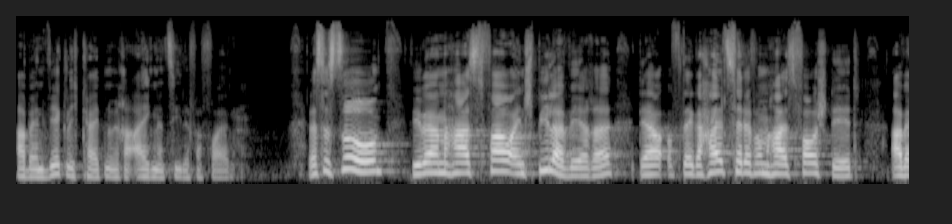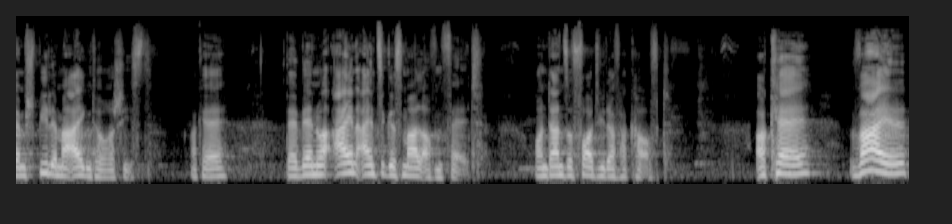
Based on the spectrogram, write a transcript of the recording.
aber in Wirklichkeit nur ihre eigenen Ziele verfolgen. Das ist so, wie wenn beim HSV ein Spieler wäre, der auf der Gehaltszettel vom HSV steht, aber im Spiel immer Eigentore schießt. Okay? der wäre nur ein einziges Mal auf dem Feld und dann sofort wieder verkauft. Okay? Weil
